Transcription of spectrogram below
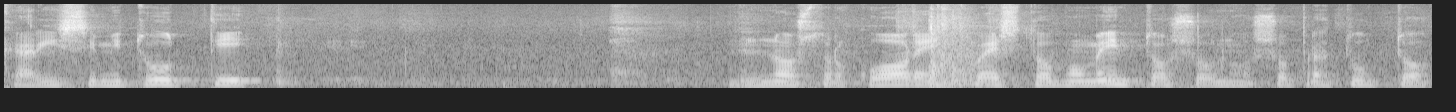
carissimi tutti, nel nostro cuore in questo momento sono soprattutto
